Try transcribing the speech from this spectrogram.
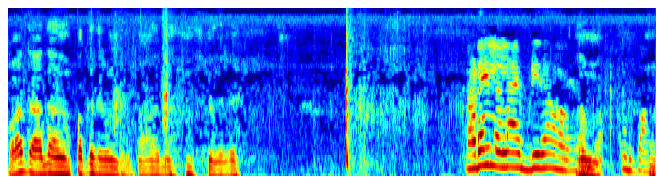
பார்த்து அதான் பக்கத்தில் இருப்பான் அது கடையிலலாம் இப்படி தான் கொடுப்பாங்க.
